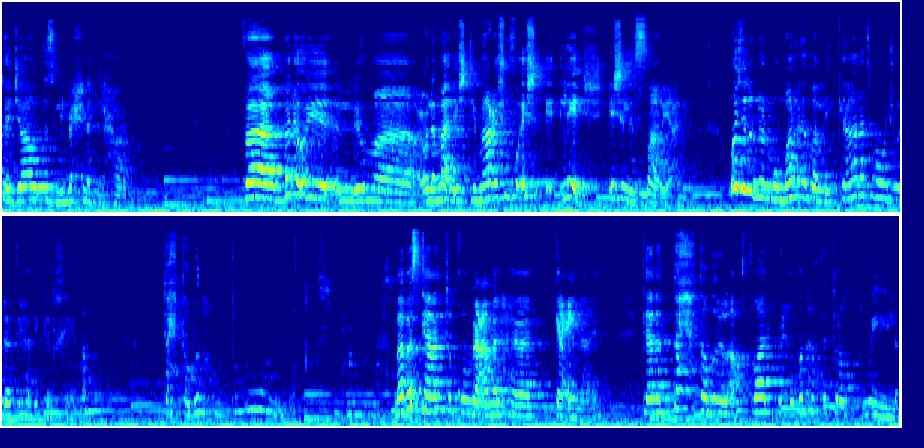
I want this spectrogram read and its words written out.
تجاوز لمحنة الحرب. فبدأوا ي- اللي هم علماء الاجتماع يشوفوا إيش ليش؟ إيش اللي صار يعني؟ وجد أن الممرضة اللي كانت موجودة في هذيك الخيمة تحتضنهم طول الوقت. ما بس كانت تقوم بعملها كعناية. كانت تحتضن الأطفال في حضنها فترة طويلة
